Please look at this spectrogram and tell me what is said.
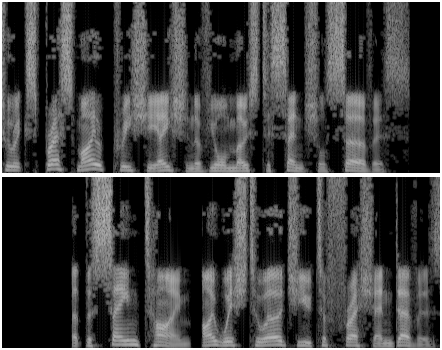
to express my appreciation of your most essential service. At the same time, I wish to urge you to fresh endeavors.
